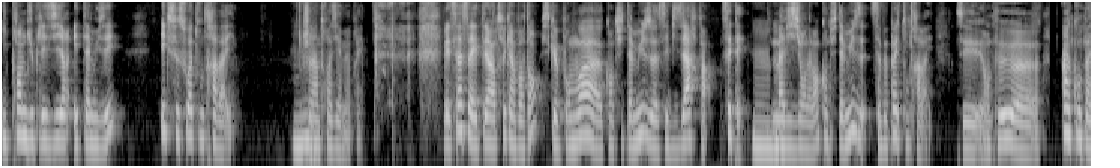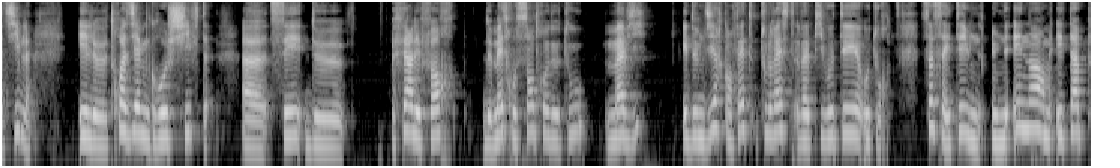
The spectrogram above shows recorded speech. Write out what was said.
y prendre du plaisir et t'amuser, et que ce soit ton travail. J'en ai un mmh. troisième après. Mais ça, ça a été un truc important, puisque pour moi, quand tu t'amuses, c'est bizarre. Enfin, c'était mmh ma vision d'avant. Quand tu t'amuses, ça peut pas être ton travail. C'est un peu euh, incompatible. Et le troisième gros shift, euh, c'est de faire l'effort de mettre au centre de tout ma vie et de me dire qu'en fait, tout le reste va pivoter autour. Ça, ça a été une, énorme étape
